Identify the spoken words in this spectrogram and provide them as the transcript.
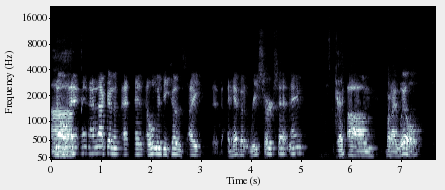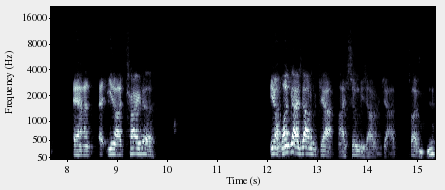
No, Uh, and, and I'm not gonna, and, and only because I I haven't researched that name. Okay. Um, but I will, and uh, you know, I try to. You know, one guy's out of a job. I assume he's out of a job, so I'm Mhm.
